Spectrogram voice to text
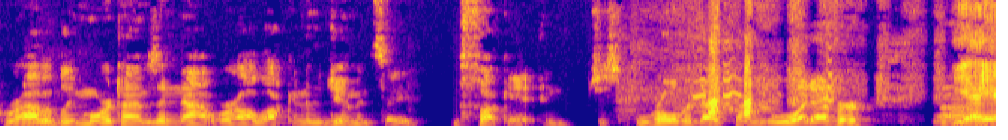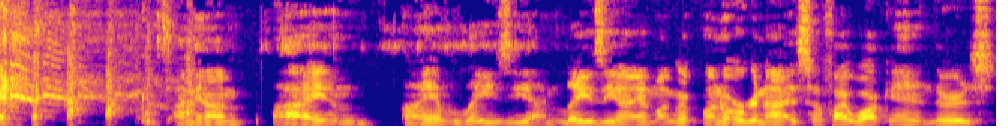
probably more times than not where I'll walk into the gym and say, fuck it, and just roll the dice on whatever. Um, yeah, yeah. I mean, I'm, I am, I am lazy. I'm lazy. I am un- unorganized. So if I walk in and there's,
